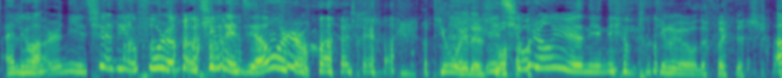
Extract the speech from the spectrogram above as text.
哎，令狐老师，你确定夫人不听这节目是吗？这个，他听我也得你，求生欲，你你不 听我的我也得说。啊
